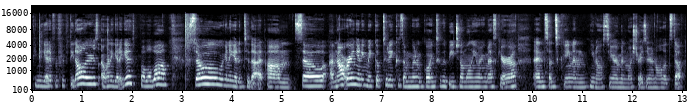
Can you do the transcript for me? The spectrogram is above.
Can you get it for $50? I want to get a gift, blah, blah, blah. So we're going to get into that. Um, so I'm not wearing any makeup today because I'm gonna, going to the beach. I'm only wearing mascara and sunscreen and, you know, serum and moisturizer and all that stuff.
